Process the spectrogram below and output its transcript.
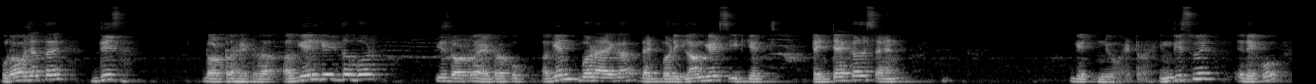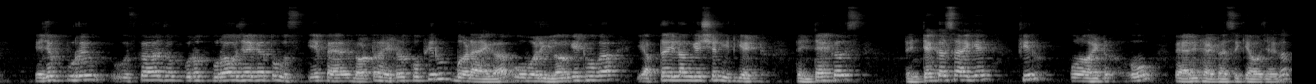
पूरा हो जाता है this daughter hydra again get the bud इस डॉटर हाइड्रा को अगेन बर्ड आएगा that bud elongates it gets tentacles and get new hydra in this way ये देखो ये जब पूरे उसका जो ग्रोथ पूरा हो जाएगा तो उस ये पैर डॉटर हाइड्रा को फिर वो बर्ड इलांगेट होगा after elongation it get tentacles tentacles आएँगे, फिर वो पेरेंट हाइड्रा से क्या हो जाएगा?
